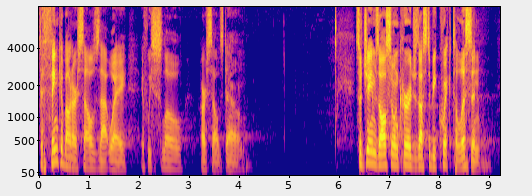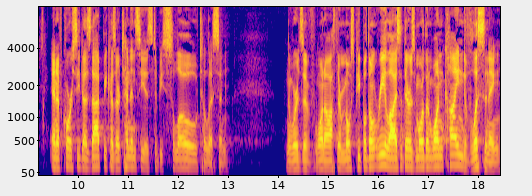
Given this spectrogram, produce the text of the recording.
to think about ourselves that way if we slow ourselves down. So, James also encourages us to be quick to listen. And of course, he does that because our tendency is to be slow to listen. In the words of one author, most people don't realize that there is more than one kind of listening,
